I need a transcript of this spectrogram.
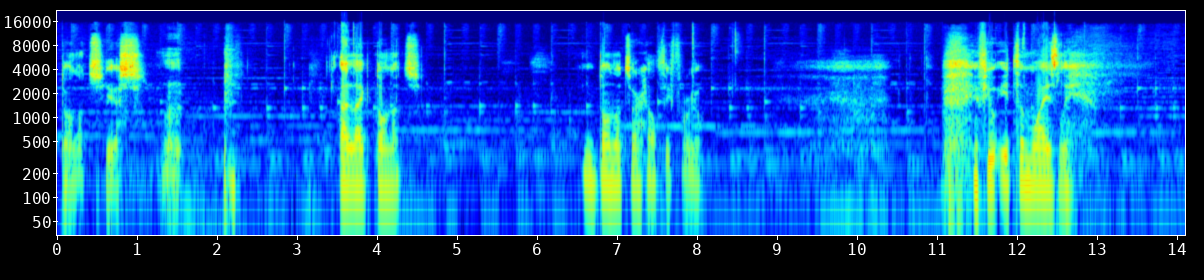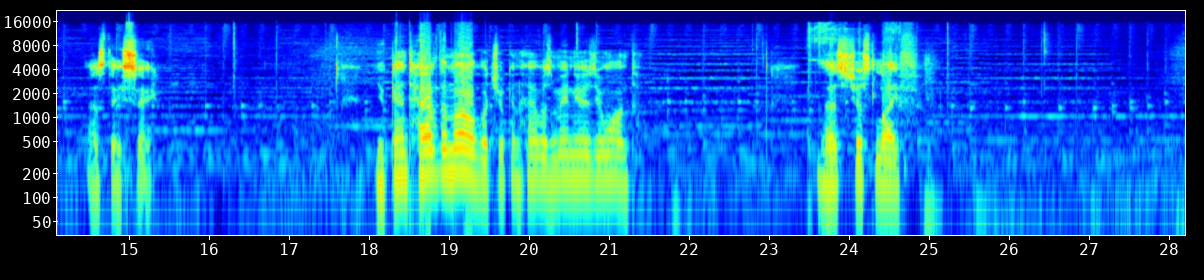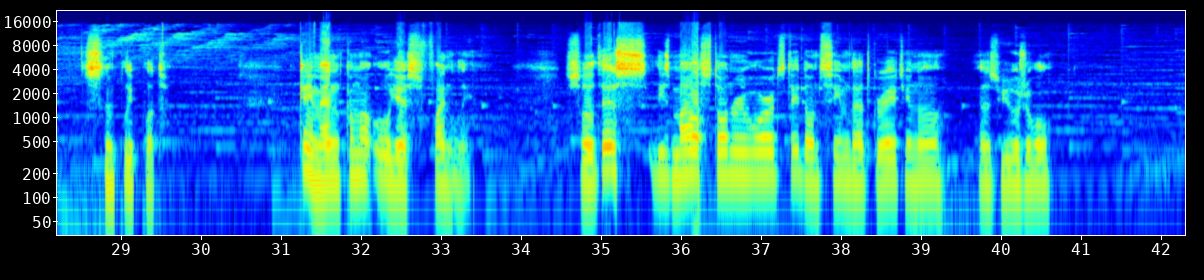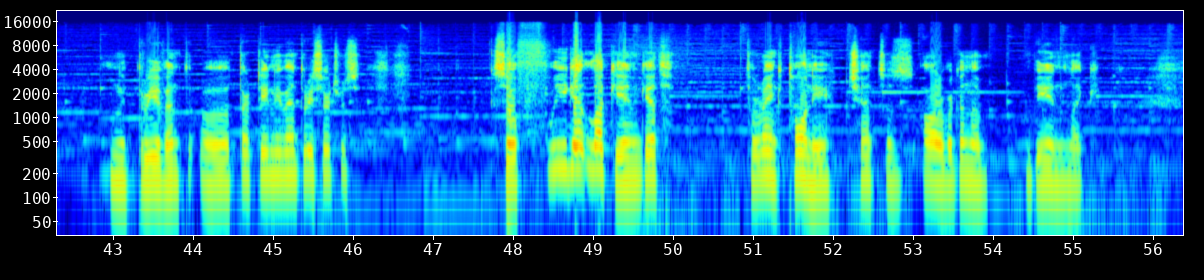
Donuts, yes. I like donuts. Donuts are healthy for you. If you eat them wisely. As they say. You can't have them all, but you can have as many as you want. That's just life. Simply put. Okay man, come on. Oh yes, finally. So this, these milestone rewards, they don't seem that great, you know, as usual. Only 3 event, uh, 13 event researchers. So if we get lucky and get to rank 20, chances are we're gonna be in like...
